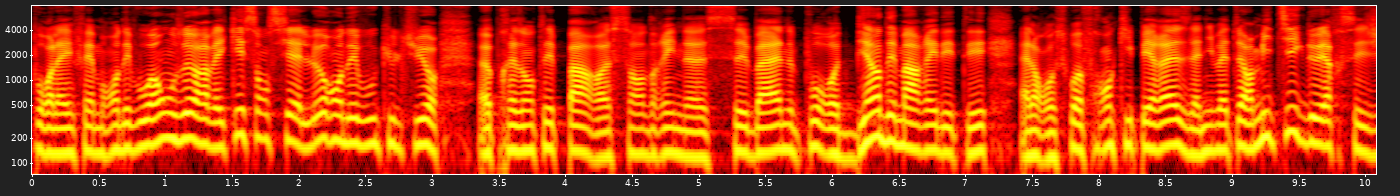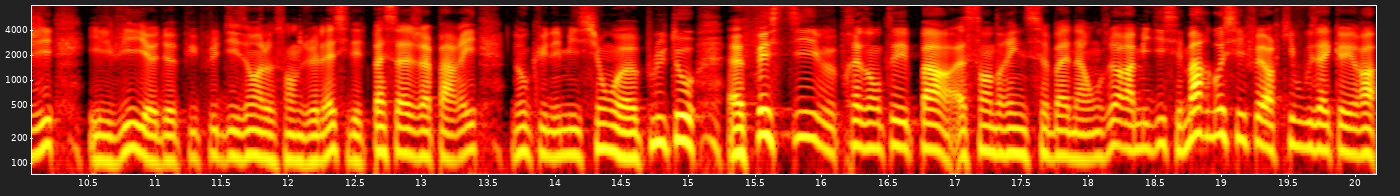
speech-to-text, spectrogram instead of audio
Pour la FM, rendez-vous à 11h avec Essentiel, le rendez-vous culture euh, présenté par euh, Sandrine Seban pour bien démarrer l'été. Elle reçoit Francky Pérez, l'animateur mythique de RCJ. Il vit depuis plus de 10 ans à Los Angeles, il est de passage à Paris, donc une émission plutôt festive présentée par Sandrine Seban à 11h. À midi, c'est Margot Siffer qui vous accueillera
